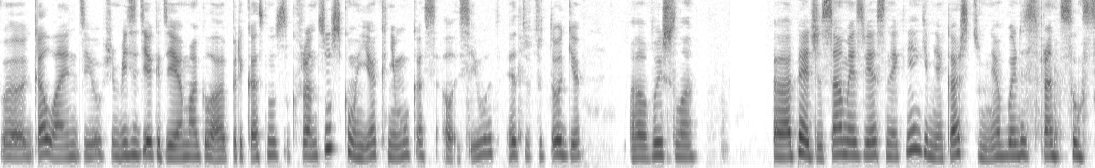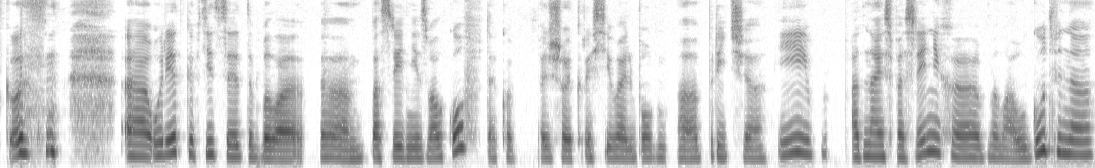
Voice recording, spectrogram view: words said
в э, Голландии. В общем, везде, где я могла прикоснуться к французскому, я к нему касалась. И вот это в итоге э, вышло опять же, самые известные книги, мне кажется, у меня были с французского. А, у редкой птицы это была э, «Последний из волков», такой большой красивый альбом а, притча. И одна из последних была у Гудвина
